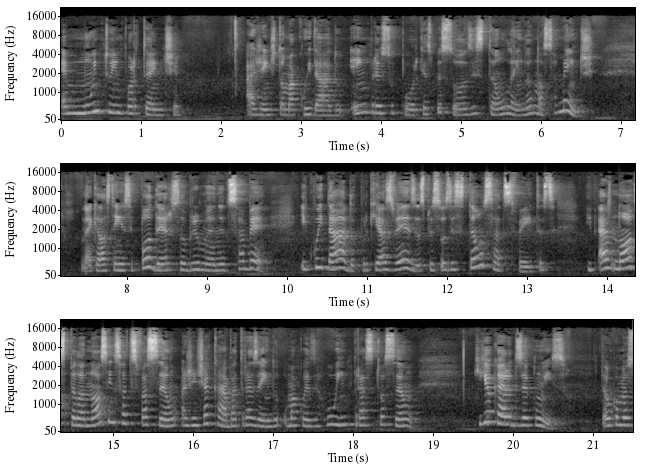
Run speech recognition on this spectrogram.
é muito importante a gente tomar cuidado em pressupor que as pessoas estão lendo a nossa mente. Né? Que elas têm esse poder sobre-humano de saber. E cuidado, porque às vezes as pessoas estão satisfeitas e nós, pela nossa insatisfação, a gente acaba trazendo uma coisa ruim para a situação. O que, que eu quero dizer com isso? Então, como eu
